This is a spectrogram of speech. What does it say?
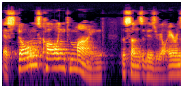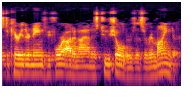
as stones calling to mind the sons of Israel. Aaron's to carry their names before Adonai on his two shoulders as a reminder.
